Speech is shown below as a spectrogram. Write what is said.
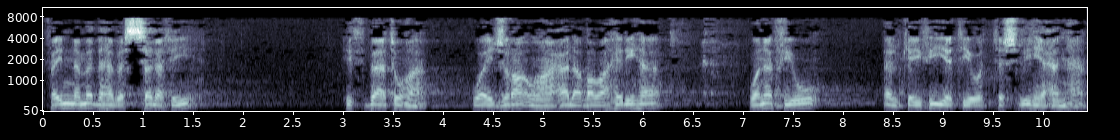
فإن مذهب السلف إثباتها. وإجراؤها على ظواهرها ونفي الكيفية والتشبيه عنها.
